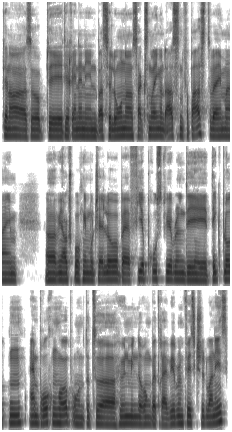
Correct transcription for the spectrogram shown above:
Genau, also die, die Rennen in Barcelona, Sachsenring und Assen verpasst, weil ich mir im, äh, wie angesprochen, im Mugello bei vier Brustwirbeln die Deckplatten einbrochen habe und dazu eine Höhenminderung bei drei Wirbeln festgestellt worden ist.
